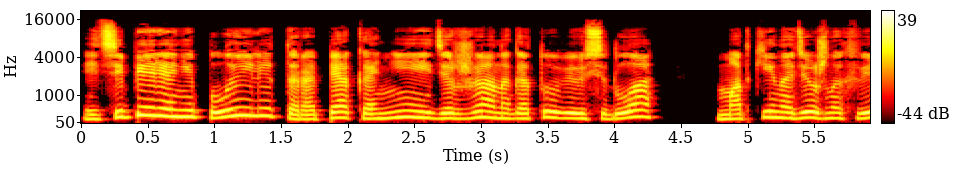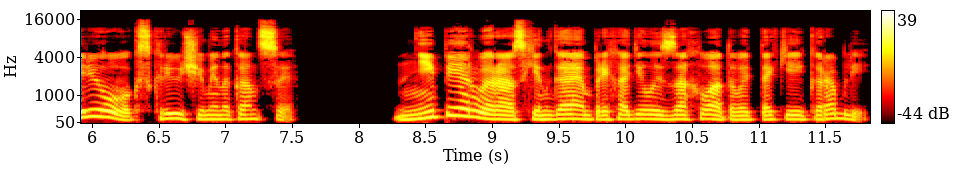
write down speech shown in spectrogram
И теперь они плыли, торопя коней и держа наготове у седла мотки надежных веревок с крючьями на конце. Не первый раз хингаям приходилось захватывать такие корабли.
